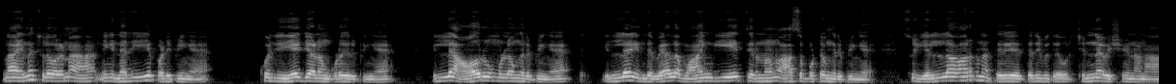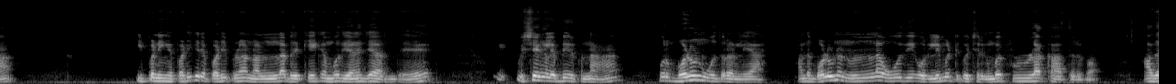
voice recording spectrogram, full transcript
நான் என்ன சொல்ல வரேன்னா நீங்கள் நிறைய படிப்பீங்க. கொஞ்சம் ஏஜ் ஆனவங்க கூட இருப்பீங்க. இல்லை ஆர்வம் உள்ளவங்க இருப்பீங்க. இல்லை இந்த வேலை வாங்கியே திறனணும்னு ஆசைப்பட்டவங்க இருப்பீங்க. ஸோ எல்லாருக்கும் நான் தெரி தெரிவிக்கிற ஒரு சின்ன விஷயம் என்னென்னா இப்போ நீங்கள் படிக்கிற படிப்புலாம் நல்லா இதை கேட்கும்போது எனர்ஜியாக இருந்து விஷயங்கள் எப்படி இருக்குன்னா ஒரு பலூன் ஊற்றுறோம் இல்லையா? அந்த பலூனை நல்லா ஊதி ஒரு லிமிட்டுக்கு வச்சுருக்கும்போது ஃபுல்லாக காற்று இருக்கும். அதை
